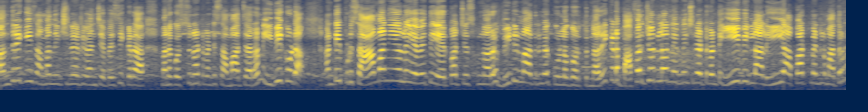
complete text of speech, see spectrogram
మంత్రికి సంబంధించినవి అని చెప్పేసి ఇక్కడ మనకు వస్తున్నటువంటి సమాచారం. ఇవి కూడా అంటే ఇప్పుడు సామాన్యులు ఏవైతే ఏర్పాటు చేసుకున్నారో వీటిని మాత్రమే కూలగొడుతున్నారు. ఇక్కడ బఫర్ జోన్లో నిర్మించినటువంటి ఈ విల్లాలు ఈ అపార్ట్మెంట్లు మాత్రం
